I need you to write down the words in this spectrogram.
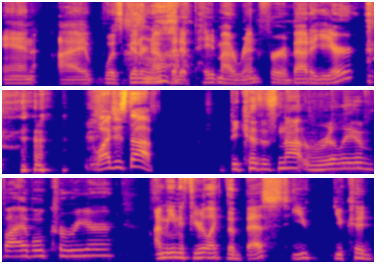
and I was good enough that it paid my rent for about a year Why'd you stop? Because it's not really a viable career. I mean, if you're like the best, you you could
